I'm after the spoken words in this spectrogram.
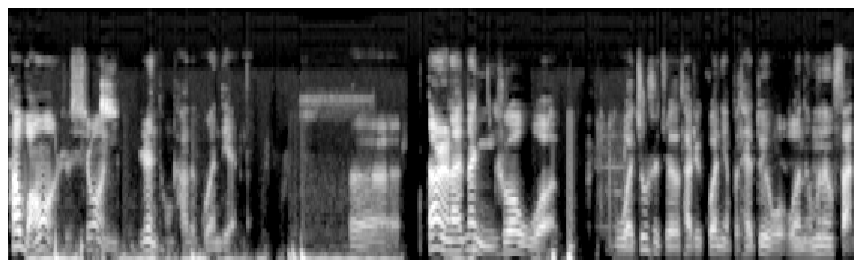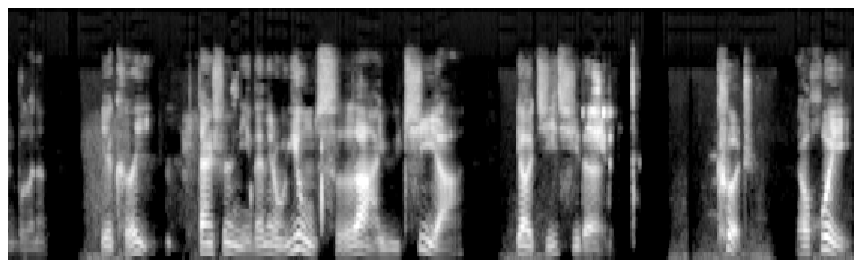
他往往是希望你认同他的观点的。呃，当然了，那你说我我就是觉得他这个观点不太对，我我能不能反驳呢？也可以，但是你的那种用词啊、语气呀，要极其的克制，要会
